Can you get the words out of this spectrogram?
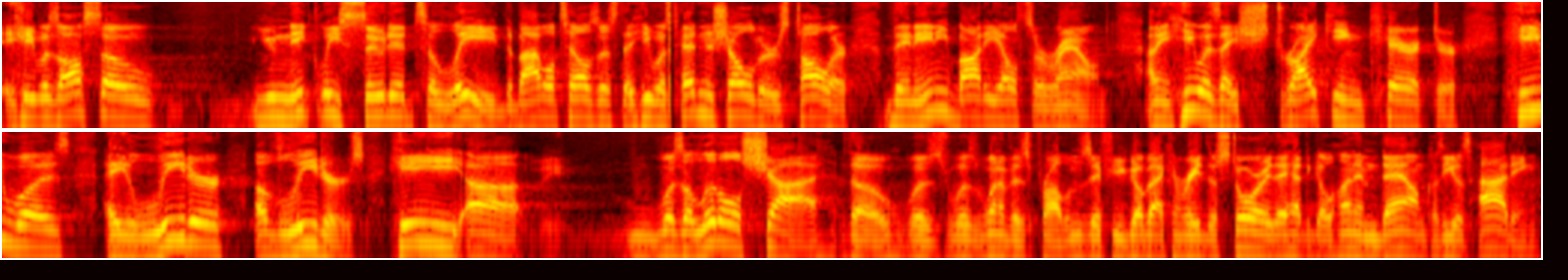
He was also uniquely suited to lead. The Bible tells us that he was head and shoulders taller than anybody else around. I mean, he was a striking character. He was a leader of leaders. He uh, was a little shy, though, was, was one of his problems. If you go back and read the story, they had to go hunt him down because he was hiding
